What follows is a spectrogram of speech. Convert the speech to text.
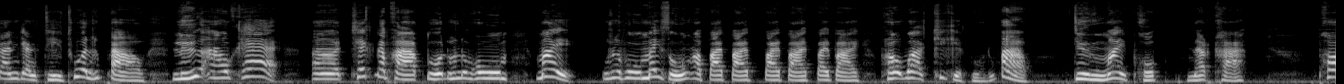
กันอย่างถี่ถ้วนหรือเปล่า หรือเอาแค่เช็คหน้าผากตรวจอุณหภูมิ ไม่อุณหภูมิไม่สูงเอาไปไปไปไปไปไปเพราะว่าขี้เกียจตรวจหรือเปล่า จึงไม่พบนะคะ พอ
